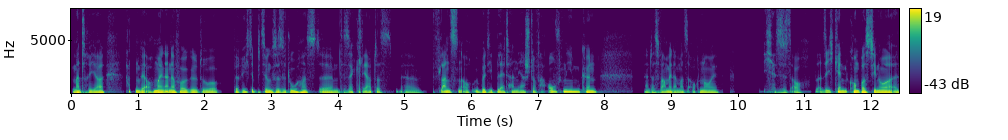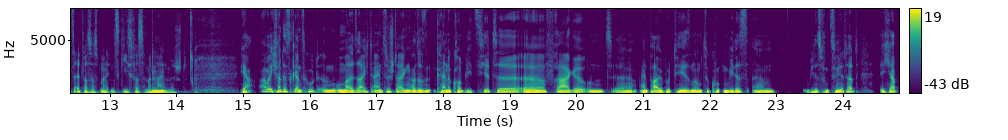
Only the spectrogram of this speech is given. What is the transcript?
Blattaufsprühmaterial. Hatten wir auch mal in einer Folge darüber berichtet, beziehungsweise du hast äh, das erklärt, dass äh, Pflanzen auch über die Blätter Nährstoffe aufnehmen können. das war mir damals auch neu ich hätte es jetzt auch, also ich kenne Kompostinoa als etwas, was man ins Gießwasser mit mhm. reinmischt. Ja, aber ich fand das ganz gut, um mal seicht einzusteigen. Also keine komplizierte äh, Frage und äh, ein paar Hypothesen, um zu gucken, wie das, ähm, wie das funktioniert hat. Ich habe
